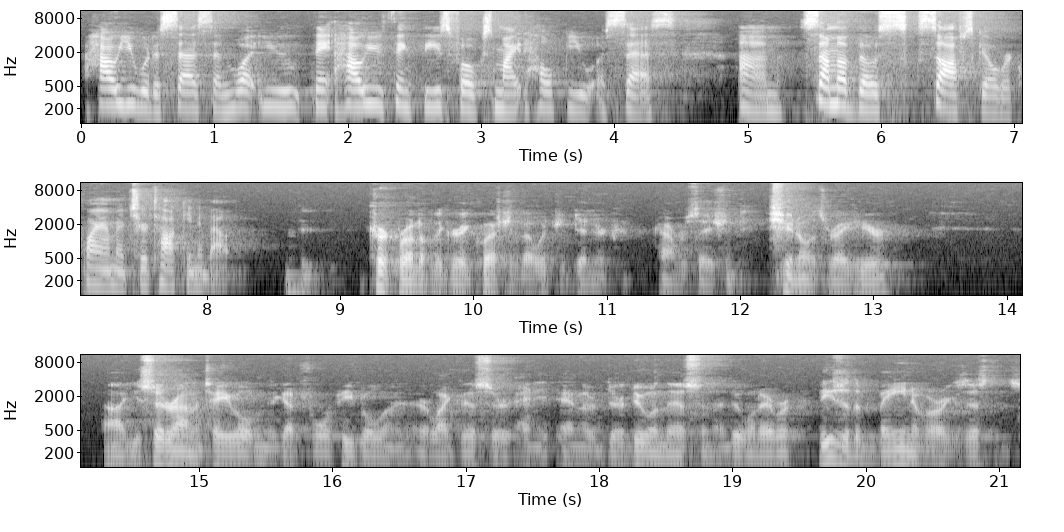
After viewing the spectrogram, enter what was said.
how you would assess, and what you think, how you think these folks might help you assess um, some of those soft skill requirements you're talking about. Kirk brought up the great question about what's your dinner conversation. You know, it's right here. Uh, you sit around the table and you got four people and they're like this, or, and, and they're, they're, doing this and they're doing whatever. These are the bane of our existence.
